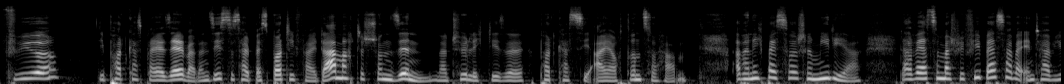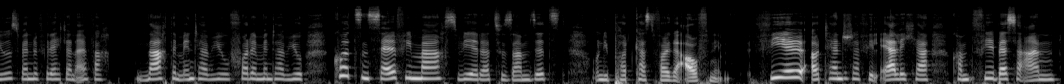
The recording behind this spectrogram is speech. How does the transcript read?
für die Podcast-Player selber. Dann siehst du es halt bei Spotify. Da macht es schon Sinn, natürlich diese Podcast-CI auch drin zu haben. Aber nicht bei Social Media. Da wäre es zum Beispiel viel besser bei Interviews, wenn du vielleicht dann einfach nach dem Interview, vor dem Interview kurz ein Selfie machst, wie ihr da zusammensitzt und die Podcast-Folge aufnehmt. Viel authentischer, viel ehrlicher, kommt viel besser an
